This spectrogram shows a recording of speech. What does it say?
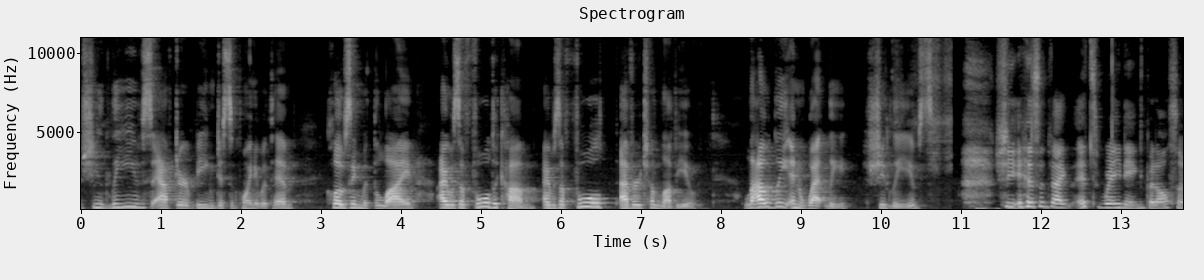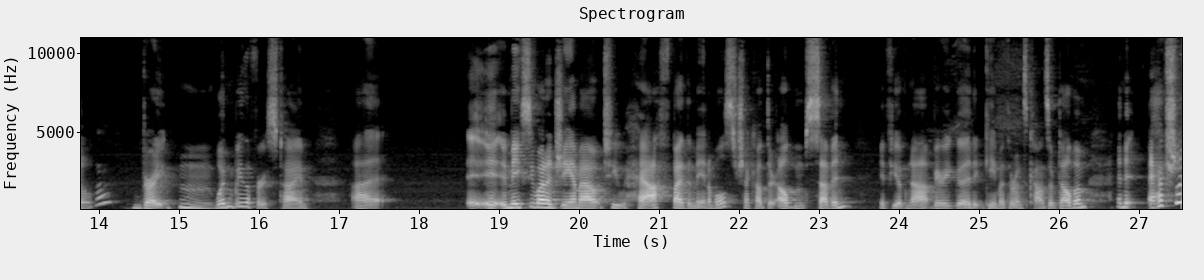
she leaves after being disappointed with him, closing with the line, I was a fool to come. I was a fool ever to love you. Loudly and wetly, she leaves. She is, in fact, it's raining, but also. Right. Hmm. Wouldn't be the first time. Uh, it, it makes you want to jam out to Half by the Manimals. Check out their album Seven if you have not. Very good Game of Thrones concept album. And it actually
